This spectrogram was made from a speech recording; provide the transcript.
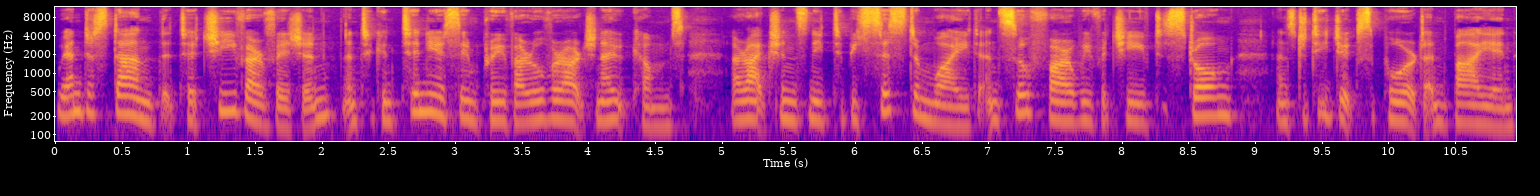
We understand that to achieve our vision and to continuously improve our overarching outcomes, our actions need to be system-wide and so far we've achieved strong and strategic support and buy-in,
